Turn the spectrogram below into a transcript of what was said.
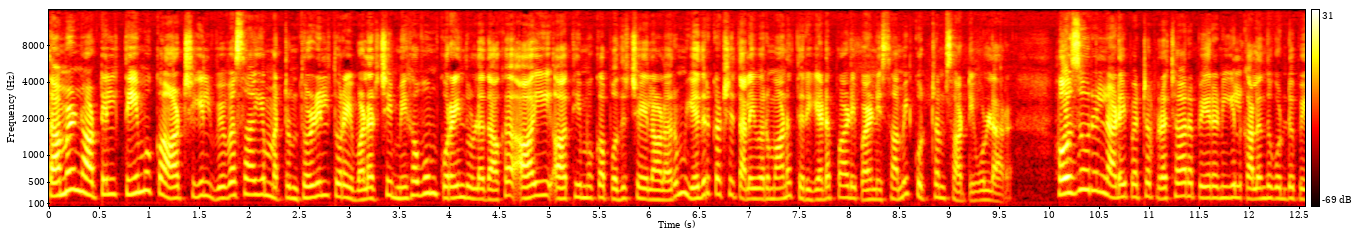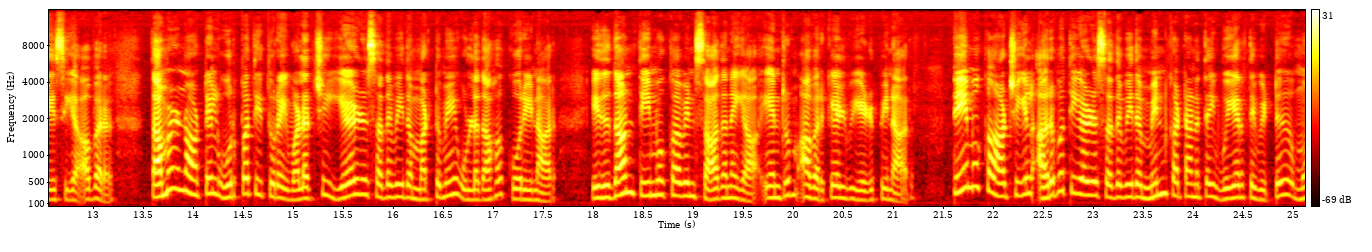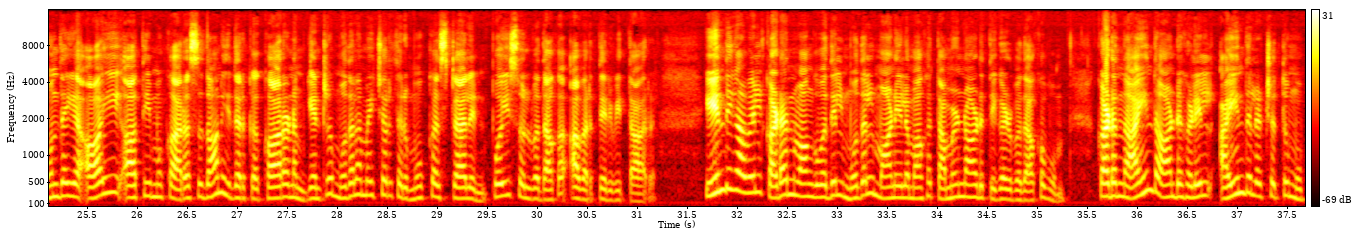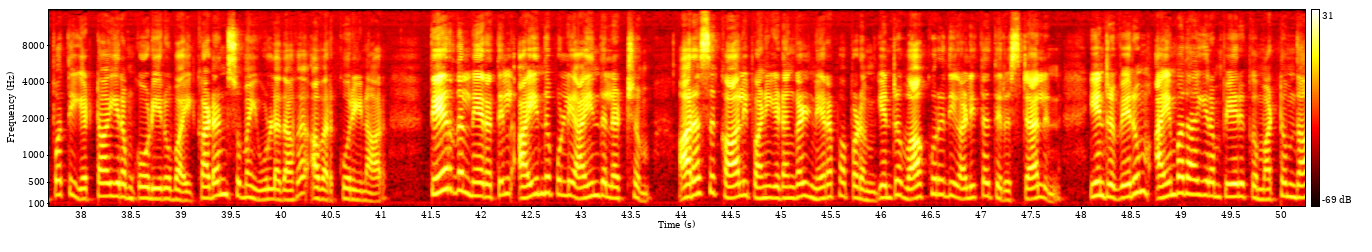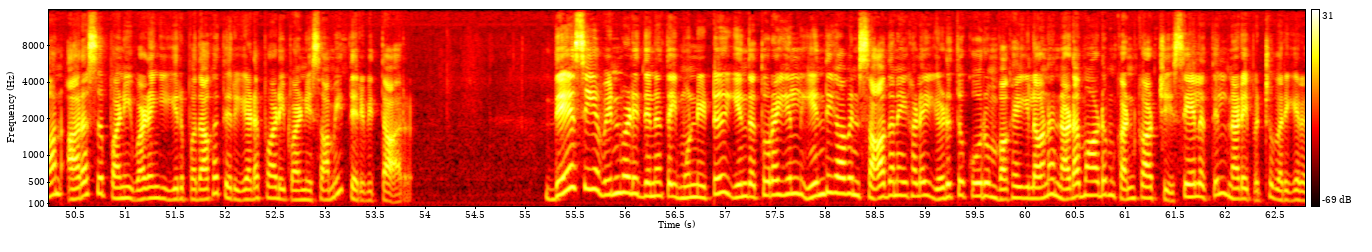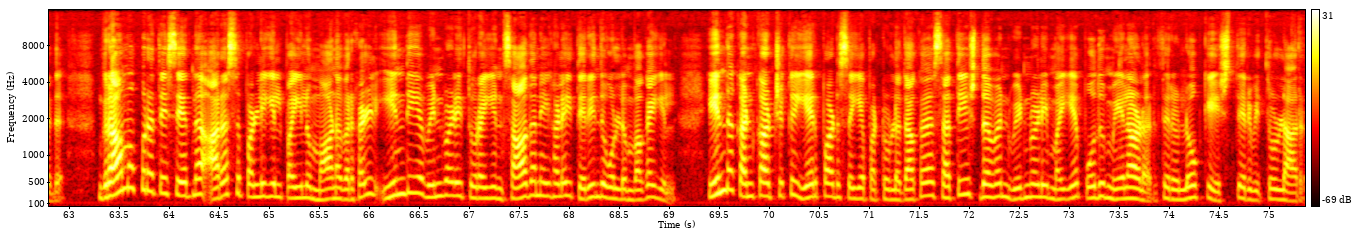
தமிழ்நாட்டில் திமுக ஆட்சியில் விவசாயம் மற்றும் தொழில்துறை வளர்ச்சி மிகவும் குறைந்துள்ளதாக அஇஅதிமுக பொதுச் செயலாளரும் எதிர்க்கட்சித் தலைவருமான திரு. எடப்பாடி பழனிசாமி குற்றம் சாட்டியுள்ளார். ஹொசூரில் நடைபெற்ற பிரச்சார பேரணியில் கலந்து கொண்டு பேசிய அவர் தமிழ்நாட்டில் உற்பத்தித்துறை வளர்ச்சி ஏழு சதவீதம் மட்டுமே உள்ளதாக கூறினார். இதுதான் திமுகவின் சாதனையா என்றும் அவர் கேள்வி எழுப்பினார். திமுக ஆட்சியில் அறுபத்தி ஏழு சதவீத மின் கட்டணத்தை உயர்த்திவிட்டு முந்தைய அஇஅதிமுக அரசுதான் இதற்கு காரணம் என்று முதலமைச்சர் திரு மு க ஸ்டாலின் பொய் சொல்வதாக அவர் தெரிவித்தார். இந்தியாவில் கடன் வாங்குவதில் முதல் மாநிலமாக தமிழ்நாடு திகழ்வதாகவும் கடந்த ஐந்து ஆண்டுகளில் ஐந்து லட்சத்து முப்பத்தி எட்டாயிரம் கோடி ரூபாய் கடன் சுமை உள்ளதாக அவர் கூறினார். தேர்தல் நேரத்தில் ஐந்து புள்ளி ஐந்து லட்சம் அரசு காலி பணியிடங்கள் நிரப்பப்படும் என்று வாக்குறுதி அளித்த திரு ஸ்டாலின் இன்று வெறும் ஐம்பதாயிரம் பேருக்கு மட்டும்தான் அரசு பணி வழங்கியிருப்பதாக திரு எடப்பாடி பழனிசாமி தெரிவித்தார். தேசிய விண்வெளி தினத்தை முன்னிட்டு இந்த துறையில் இந்தியாவின் சாதனைகளை எடுத்துக் கூறும் வகையிலான நடமாடும் கண்காட்சி சேலத்தில் நடைபெற்று வருகிறது. கிராமப்புறத்தைச் சேர்ந்த அரசு பள்ளியில் பயிலும் மாணவர்கள் இந்திய விண்வெளித்துறையின் சாதனைகளை தெரிந்து கொள்ளும் வகையில் இந்த கண்காட்சிக்கு ஏற்பாடு செய்யப்பட்டுள்ளதாக சதீஷ் தவன் விண்வெளி மைய பொது மேலாளர் திரு லோகேஷ் தெரிவித்துள்ளார்.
